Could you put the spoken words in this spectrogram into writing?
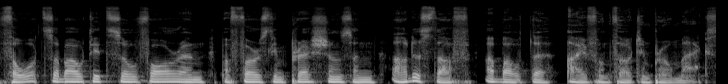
thoughts about it so far and my first impressions and other stuff about the iPhone 13 Pro Max.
